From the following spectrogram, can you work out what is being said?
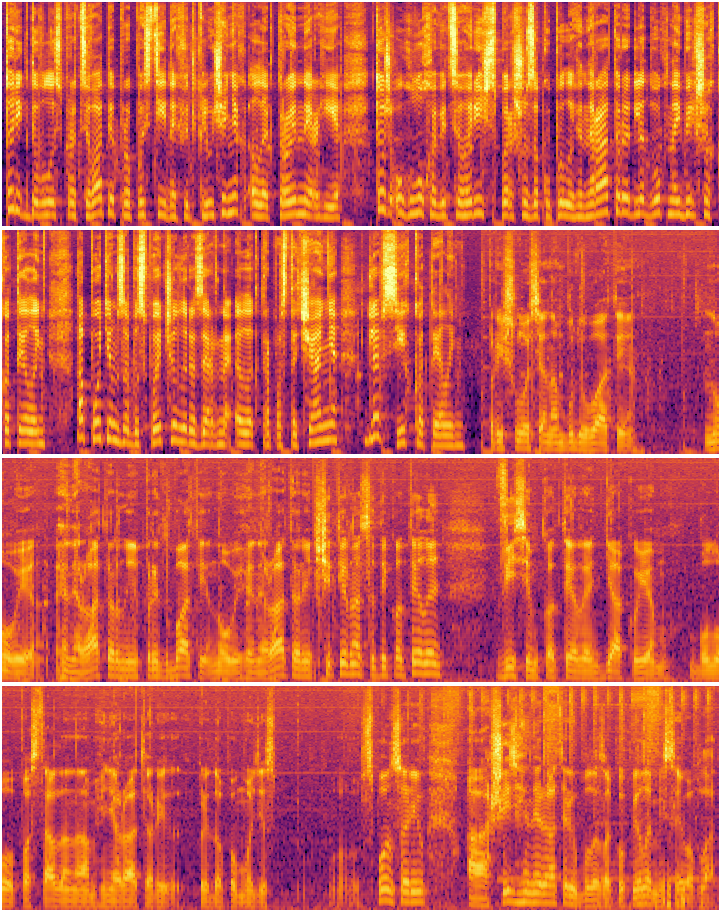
Торік довелось працювати при постійних відключеннях електроенергії. Тож у Глухові цьогоріч спершу закупили генератори для двох найбільших котелень, а потім забезпечили резервне електропостачання для всіх котелень. Прийшлося нам будувати нові генераторні, придбати нові генератори. З 14 котелень, 8 котелень, дякуємо, було поставлено нам генератори при допомозі спонсорів, а 6 генераторів була закупила місцева влада.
